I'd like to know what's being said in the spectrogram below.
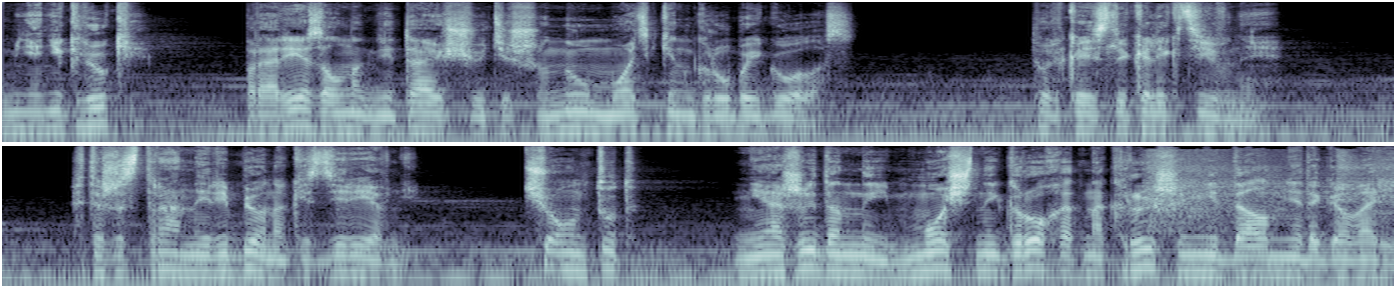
меня не глюки?» – прорезал нагнетающую тишину Мотькин грубый голос. «Только если коллективные. Это же странный ребенок из деревни. Чё он тут?» Неожиданный, мощный грохот на крыше не дал мне договорить.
